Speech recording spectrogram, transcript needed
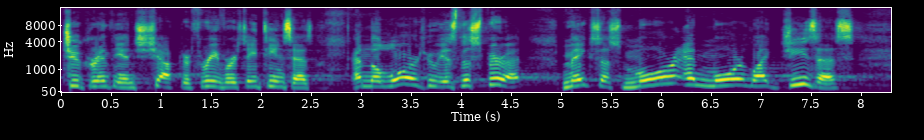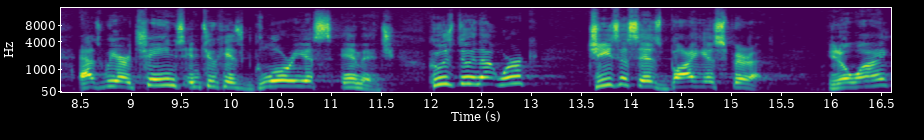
2 Corinthians chapter 3 verse 18 says, "And the Lord who is the Spirit makes us more and more like Jesus as we are changed into his glorious image." Who's doing that work? Jesus is by his Spirit. You know why?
